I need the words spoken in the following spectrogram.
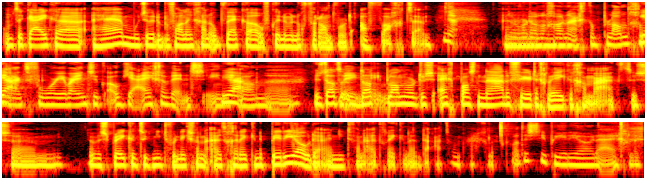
Om te kijken, hè, moeten we de bevalling gaan opwekken of kunnen we nog verantwoord afwachten? Ja. Er wordt dan gewoon eigenlijk een plan gemaakt voor je... waar je natuurlijk ook je eigen wens in Ja. kan... eh, Dus dat, meenemen. dat plan wordt dus echt pas na de 40 weken gemaakt. Dus ehm, we spreken natuurlijk niet voor niks van een uitgerekende periode en niet van een uitgerekende datum eigenlijk. Wat is die periode eigenlijk?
